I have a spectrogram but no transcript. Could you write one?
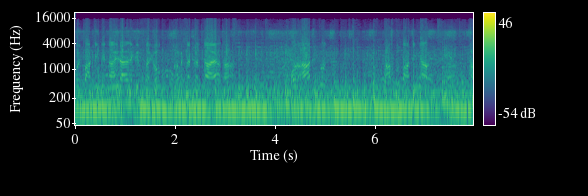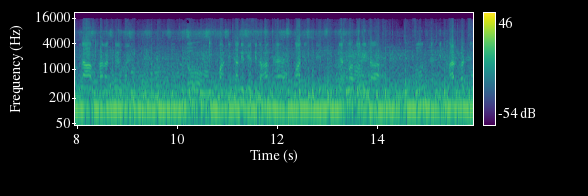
कोई पार्टी में नहीं रहा, लेकिन सहयोग हमेशा करता आया था। और आज तो आसपू पार्टी में अपना आस्था रखते हुए जो पार्टी का नीति सिद्धांत है, माननीय सुनील महतो जी का सोच है कि झारखंड को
